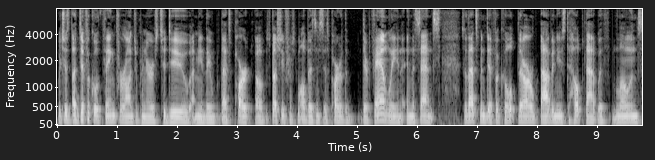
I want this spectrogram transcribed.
which is a difficult thing for entrepreneurs to do. I mean, they, that's part of, especially for small businesses, part of the, their family in, in a sense. So that's been difficult. There are avenues to help that with loans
